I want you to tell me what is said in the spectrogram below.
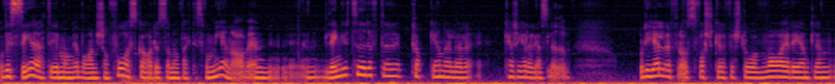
och vi ser att det är många barn som får skador som de faktiskt får men av en, en längre tid efter klockan eller kanske hela deras liv. Och det gäller för oss forskare att förstå vad är det egentligen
